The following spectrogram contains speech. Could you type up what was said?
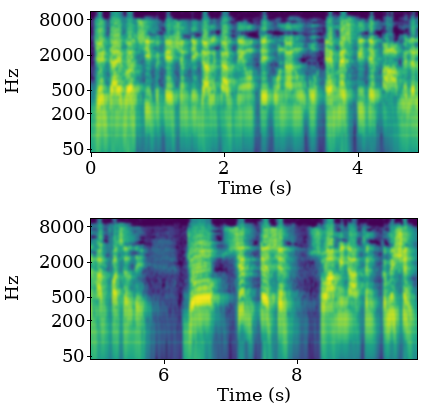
ਜੇ ਡਾਈਵਰਸਿਫਿਕੇਸ਼ਨ ਦੀ ਗੱਲ ਕਰਦੇ ਹੋ ਤੇ ਉਹਨਾਂ ਨੂੰ ਉਹ ਐਮਐਸਪੀ ਦੇ ਭਾਅ ਮਿਲਣ ਹਰ ਫਸਲ ਦੇ। ਜੋ ਸਿਰਫ ਤੇ ਸਿਰਫ ਸਵਾਮੀਨਾਥਨ ਕਮਿਸ਼ਨ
